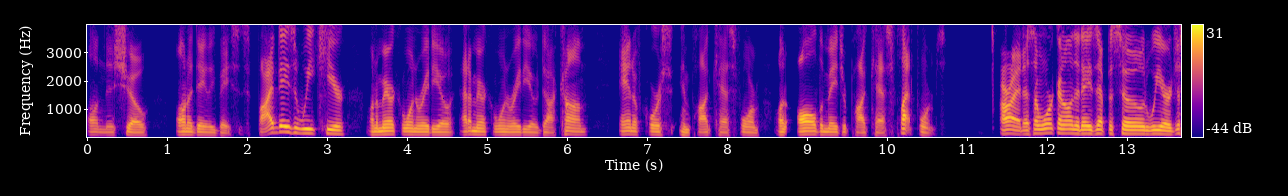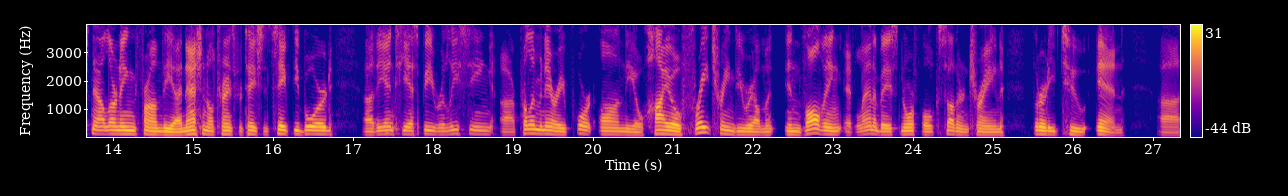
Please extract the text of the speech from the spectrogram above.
on this show on a daily basis. Five days a week here on America One Radio at AmericaOneRadio.com, and of course in podcast form on all the major podcast platforms. All right, as I'm working on today's episode, we are just now learning from the uh, National Transportation Safety Board, uh, the NTSB, releasing a preliminary report on the Ohio freight train derailment involving Atlanta based Norfolk Southern train 32N uh,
